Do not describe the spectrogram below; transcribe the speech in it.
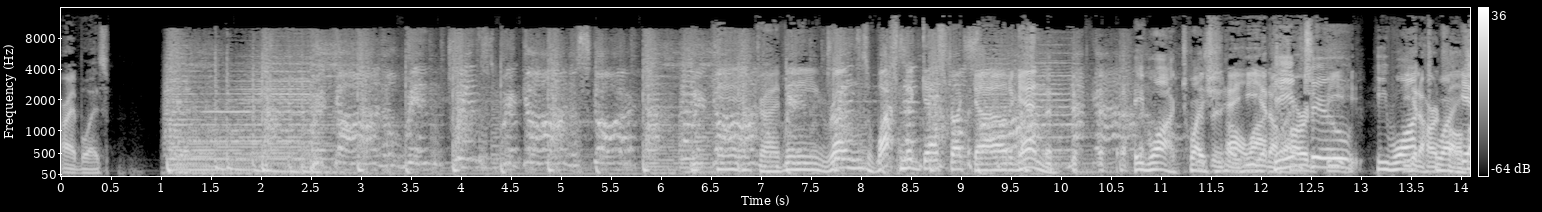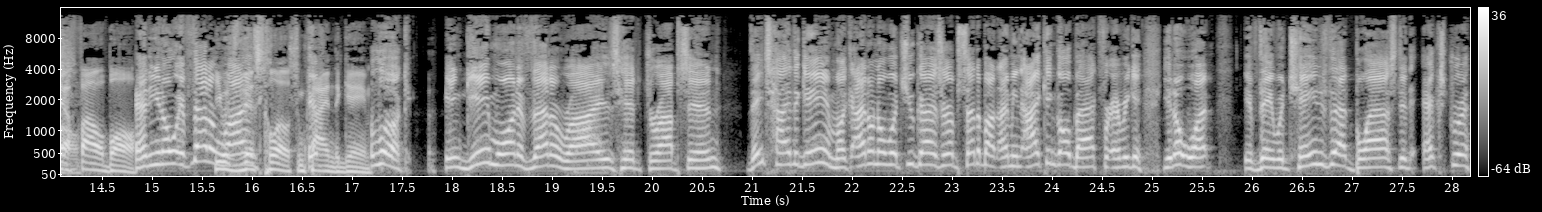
All right, boys. Drive any runs. Watch Miguel strike out again. He walked twice. Listen, hey, he hit a Game hard two, he- he he walked hit a hard twice. foul Yeah, foul ball. And you know, if that He was this close from if- tying the game. Look, in game one, if that Arraez hit drops in, they tie the game. Like I don't know what you guys are upset about. I mean, I can go back for every game. You know what? If they would change that blasted extra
